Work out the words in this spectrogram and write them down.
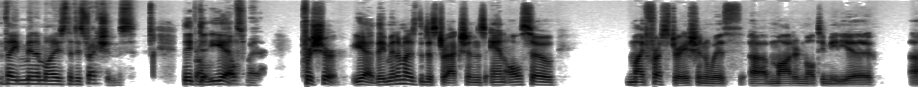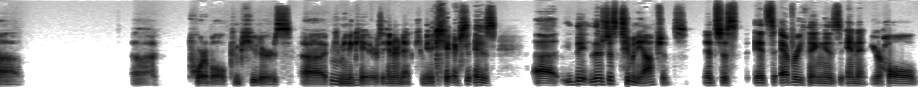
they minimize the distractions? They d- yeah. elsewhere. For sure. Yeah, they minimize the distractions and also my frustration with uh, modern multimedia uh, uh, portable computers, mm. communicators, internet communicators is uh, they, there's just too many options. It's just it's everything is in it. Your whole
